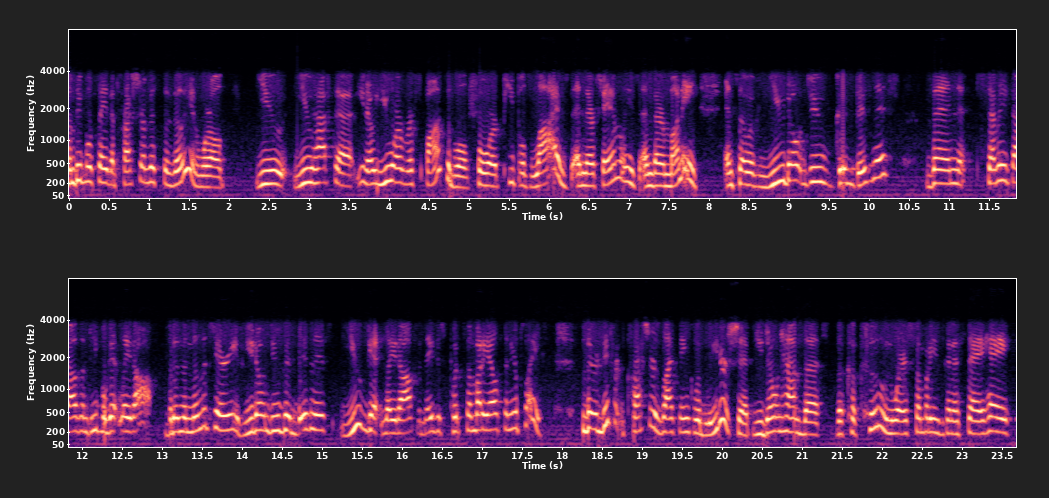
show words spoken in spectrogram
Some people say the pressure of the civilian world, you you have to, you know, you are responsible for people's lives and their families and their money. And so if you don't do good business, then 70,000 people get laid off. But in the military, if you don't do good business, you get laid off and they just put somebody else in your place. So there are different pressures, I think, with leadership. You don't have the, the cocoon where somebody's going to say, hey,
